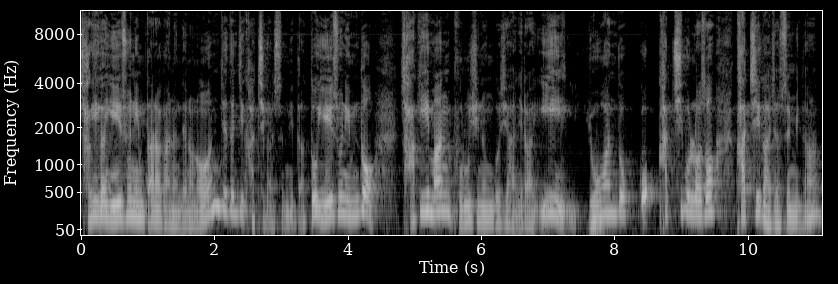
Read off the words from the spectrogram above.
자기가 예수님 따라가는 데는 언제든지 같이 갔습니다. 또 예수님도 자기만 부르시는 것이 아니라 이 요한도 꼭 같이 불러서 같이 가셨습니다.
